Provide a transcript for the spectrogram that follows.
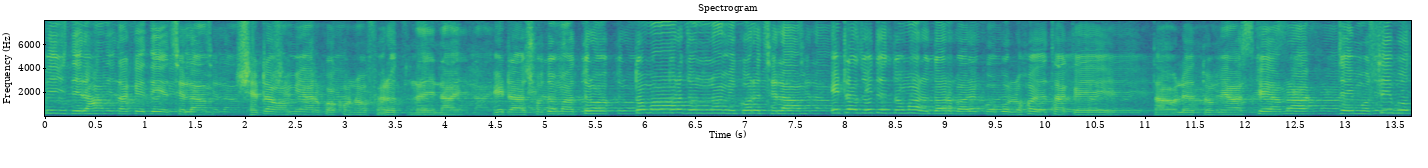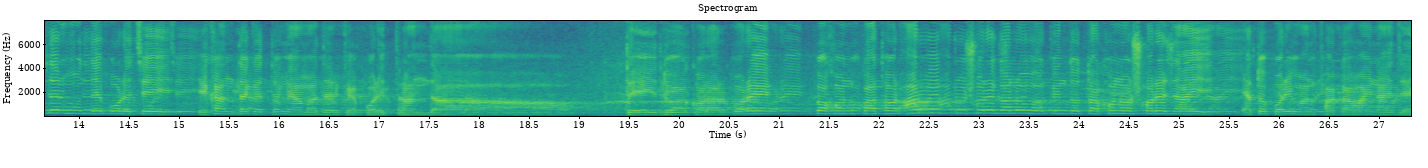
বিশ দিরহাম তাকে দিয়েছিলাম, সেটাও আমি আর কখনো ফেরত নেই নাই। এটা শুধুমাত্র তোমার জন্য আমি করেছিলাম। এটা যদি তোমার দরবারে কবুল হয়ে থাকে তাহলে তুমি আজকে আমরা যে মুসিবতের মধ্যে পড়েছি, এখান থেকে তুমি আমাদেরকে পরিত্রাণ দাও। তো এই দোয়া করার পরে তখন পাথর আরও একটু সরে গেল, কিন্তু তখনও সরে যায়। এত পরিমাণ ফাঁকা হয় না যে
